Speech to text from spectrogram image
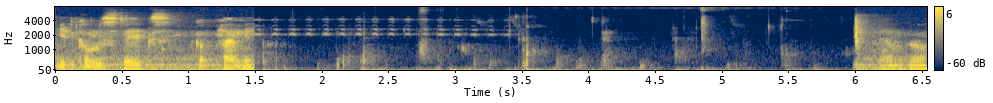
Need a couple of steaks. Got plenty. There we go.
